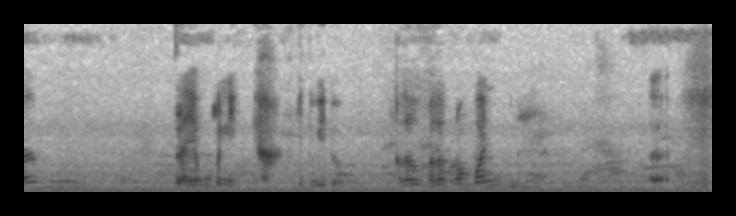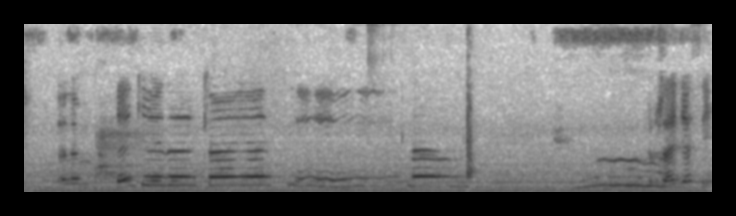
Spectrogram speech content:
Em, saya pun pening. Gitu gitu kalau kalau perempuan eh, dalam dan kaya terus aja sih.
